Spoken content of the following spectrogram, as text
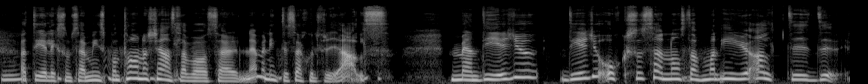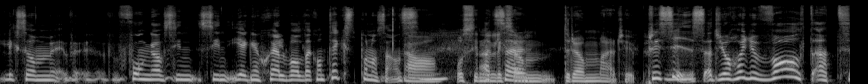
Mm. Att det är liksom så här, min spontana känsla var så här, nej men inte särskilt fri alls. Men det är ju, det är ju också så här någonstans, man är ju alltid liksom fånga av sin, sin egen självvalda kontext på någonstans. Ja, och sina att, liksom, här, drömmar typ. Precis, att jag har ju valt att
